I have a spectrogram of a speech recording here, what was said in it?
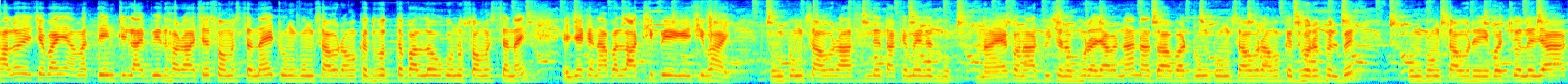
ভালো হয়েছে ভাই, আমার তিনটি লাইব্রেরি ধরা আছে, সমস্যা নাই টুং টুং সাহুর আমাকে ধরতে পারলেও কোনো সমস্যা নাই। এই যে এখানে আবার লাঠি পেয়ে গেছি ভাই, টুংটুং সাহুর আসলে তাকে মেরে দেবো। না, এখন আর পিছনে ঘোরা যাবে না না তো আবার টুং টুং সাহুর আমাকে ধরে ফেলবে। টুং টুং সাহুরে এবার চলে যাক।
